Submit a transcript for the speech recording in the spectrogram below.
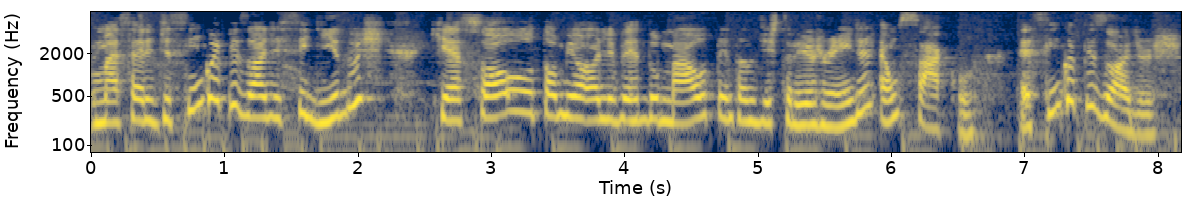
uma série de cinco episódios seguidos que é só o Tommy Oliver do mal tentando destruir os Rangers. É um saco. É cinco episódios.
